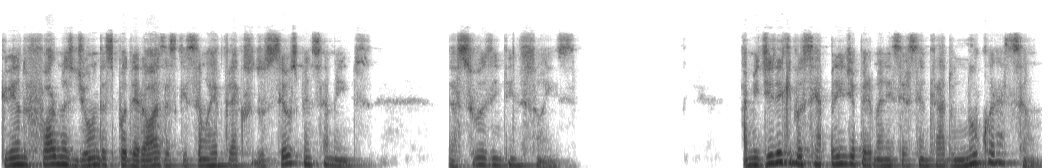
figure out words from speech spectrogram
criando formas de ondas poderosas que são reflexo dos seus pensamentos, das suas intenções. À medida que você aprende a permanecer centrado no coração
